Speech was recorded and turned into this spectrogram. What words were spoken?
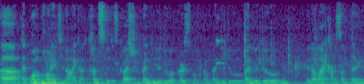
Uh, at one point, you know, I got constantly this question: When do you do a personal film? When do you do? When you do you know, like kind of something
